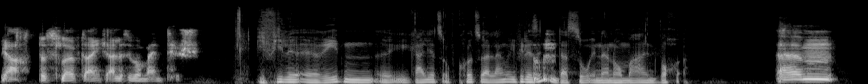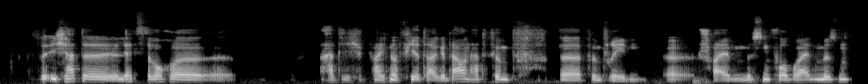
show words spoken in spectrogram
ja, das läuft eigentlich alles über meinen Tisch. Wie viele äh, Reden, äh, egal jetzt auf kurz oder lang, wie viele sind denn das so in der normalen Woche? Ähm, also ich hatte letzte Woche äh, hatte ich, war ich nur vier Tage da und hatte fünf, äh, fünf Reden äh, schreiben müssen, vorbereiten müssen.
